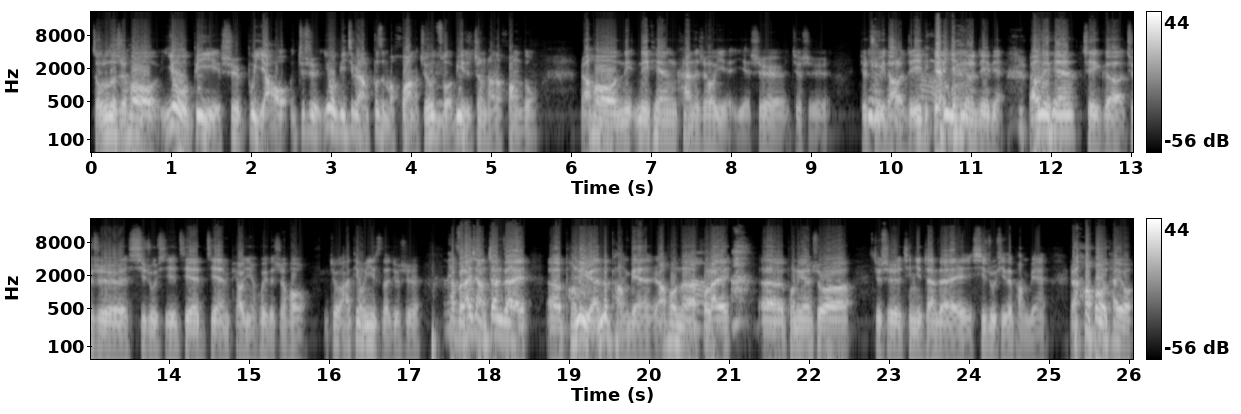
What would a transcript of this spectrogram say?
走路的时候右臂是不摇，就是右臂基本上不怎么晃，只有左臂是正常的晃动。然后那那天看的时候也也是就是就注意到了这一点，嗯验证了这一点。然后那天这个就是习主席接见朴槿惠的时候，就还挺有意思的，就是他本来想站在呃彭丽媛的旁边，然后呢嗯后来呃彭丽媛说就是请你站在习主席的旁边，然后他又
